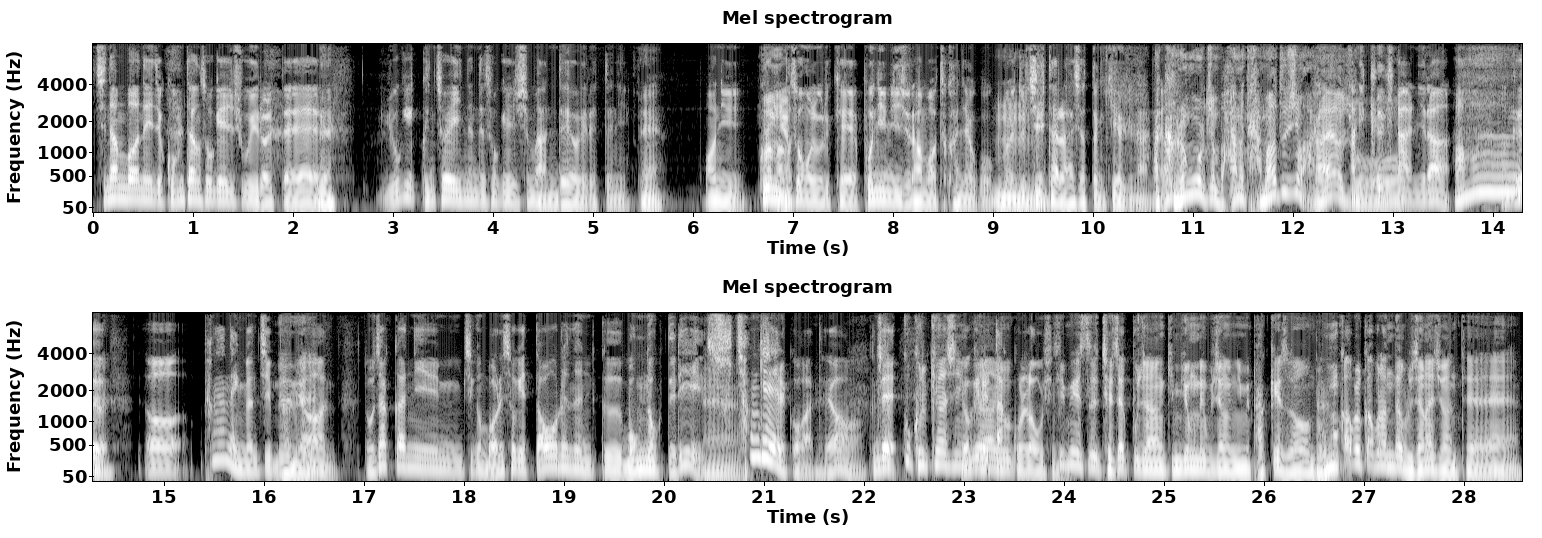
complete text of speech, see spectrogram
지난번에 이제 곰탕 소개해 주시고 이럴 때, 네. 여기 근처에 있는데 소개해 주시면 안 돼요. 이랬더니, 네. 아니, 그럼요. 방송을 그렇게 본인 위주로 하면 어떡하냐고, 음. 또 질타를 하셨던 기억이 나네요. 아, 그런 걸 좀 마음에 담아두지 말아야죠. 아니, 그게 아니라, 아, 그, 어, 평양냉면집. 하면 노 작가님 지금 머릿속에 떠오르는 그 목록들이 네. 수천 개일 것 같아요. 근데 자꾸 그렇게 하시니까 여기를 딱요 골라오시는 TBS 제작부장 김경래 부장님이 밖에서 너무 까불까불한다고 그러잖아요, 저한테.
